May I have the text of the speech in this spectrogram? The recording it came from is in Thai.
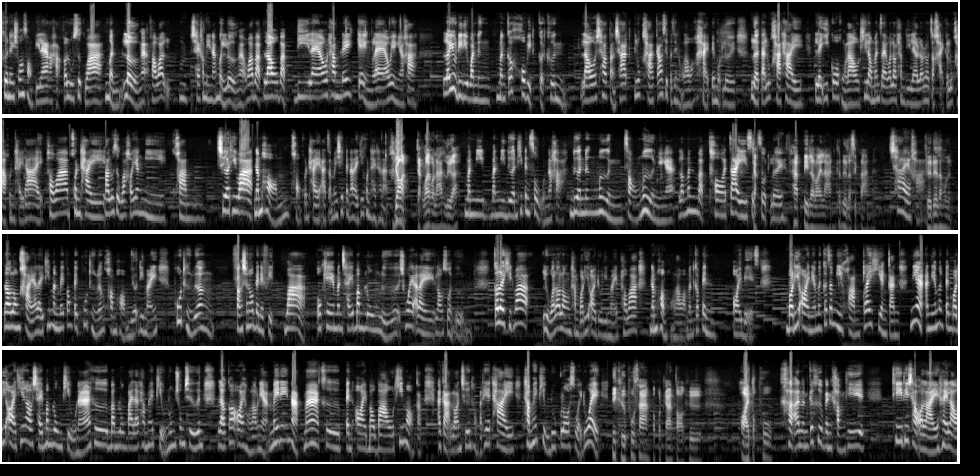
คือในช่วง 2 ปีแรกอะค่ะ ก็รู้สึกว่าเหมือนเหลิงอะฟ้าว่าใช้คำนี้นะเหมือนเหลิงอะว่าแบบเราแบบดีแล้วทำได้เก่งแล้วอย่างเงี้ยค่ะ แล้วอยู่ดีๆวันหนึ่งมันก็โควิดเกิดขึ้น แล้วชาวต่างชาติลูกค้า 90%ของเราหายไปหมดเลย เหลือแต่ลูกค้าไทยและอีโก้ของเราที่เรามั่นใจว่าเราทำดีแล้วแล้วเราจะขายกับลูกค้าคนไทยได้ เพราะว่าคนไทยฟ้ารู้สึกว่าเขายังมีความ เชื่อที่ว่าน้ำหอมของคนไทยอาจจะไม่ใช่เป็นอะไรที่คนไทยถนัดค่ะยอดจากร้อยกว่าล้านเหลือ มันมีมันมีเดือนที่เป็นศูนย์นะคะ เดือนหนึ่งหมื่นสองหมื่นอย่างเงี้ยแล้วมันแบบท้อใจสุดๆเลย ถ้าปีละร้อยล้านก็เดือนละสิบล้านนะใช่ค่ะหรือเดือนละหมื่นเราลองขายอะไรที่มันไม่ต้องไปพูดถึงเรื่องความหอมเยอะดีไหมพูดถึงเรื่อง functional benefit ว่าโอเคมันใช้บำรุงหรือช่วยอะไรเราส่วนอื่น ก็เลยคิดว่าหรือว่าเราลองทำ body oil ดูดีไหม เพราะว่าน้ำหอมของเราอะมันก็เป็น oil base body oil เนี้ยมันก็จะมีความใกล้เคียงกัน เนี่ยอันเนี้ยมันเป็น body oil ที่เราใช้บำรุงผิวนะ คือบำรุงไปแล้วทำให้ผิวนุ่มชุ่มชื้น แล้วก็ออยล์ของเราเนี่ยไม่ได้หนักมาก คือเป็นออยล์เบาๆ ที่เหมาะกับอากาศร้อนชื้นของประเทศไทยทำให้ผิวดูโกลว์สวยด้วย นี่คือผู้สร้างปรากฏการณ์ต่อคือออยตกผู้ ค่ะ อันนั้นก็คือเป็นคำที่ที่ที่ชาวออนไลน์ให้เรา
